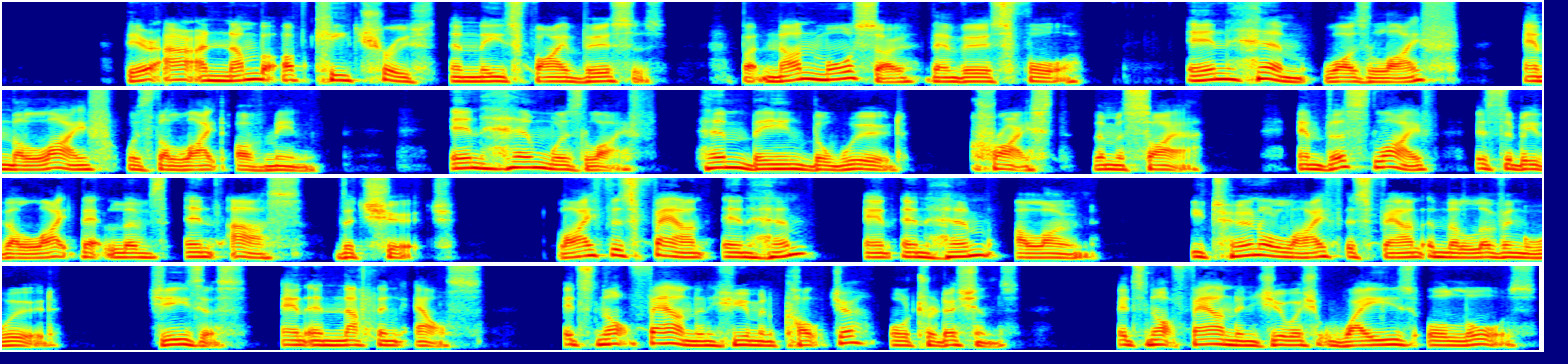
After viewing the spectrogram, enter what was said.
There are a number of key truths in these five verses, but none more so than verse 4. In him was life, and the life was the light of men. In him was life, him being the Word, Christ, the Messiah. And this life is to be the light that lives in us, the church. Life is found in him and in him alone. Eternal life is found in the living Word, Jesus, and in nothing else. It's not found in human culture or traditions. It's not found in Jewish ways or laws.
